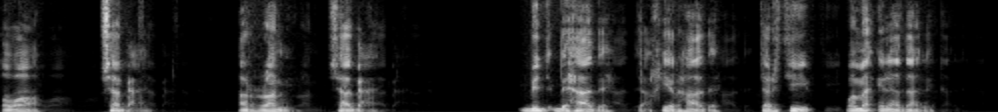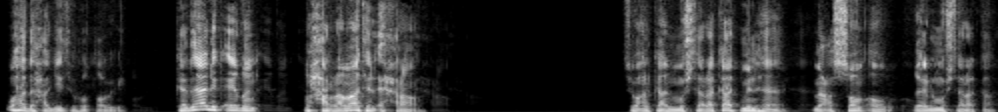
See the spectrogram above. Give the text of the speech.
طواف سبعا. الرمي سبعا بهذا تأخير هذا ترتيب وما إلى ذلك. وهذا حديثه طويل. كذلك أيضا محرمات الإحرام. سواء كان مشتركات منها مع الصوم أو غير المشتركات.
